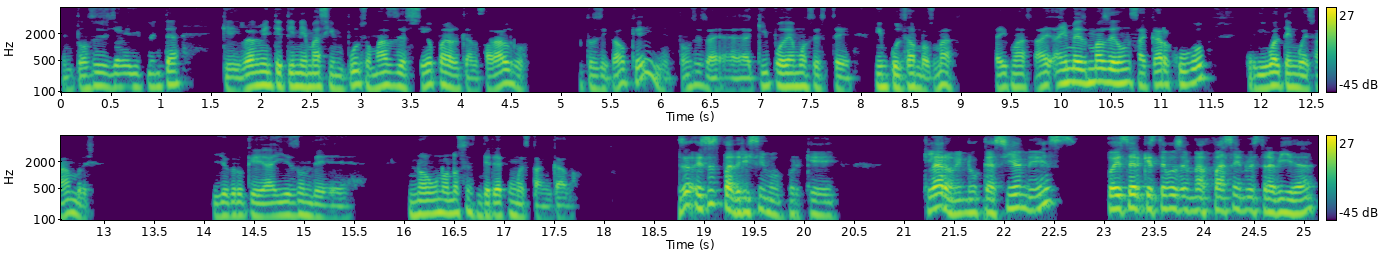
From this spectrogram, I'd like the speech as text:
Entonces ya me di cuenta que realmente tiene más impulso, más deseo para alcanzar algo. Entonces dije, ah, ok, entonces aquí podemos este, impulsarnos más. Hay más, hay, hay más de dónde sacar jugo, porque igual tengo esa hambre. Y yo creo que ahí es donde no, uno no se sentiría como estancado. Eso, eso es padrísimo porque, claro, en ocasiones puede ser que estemos en una fase de nuestra vida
